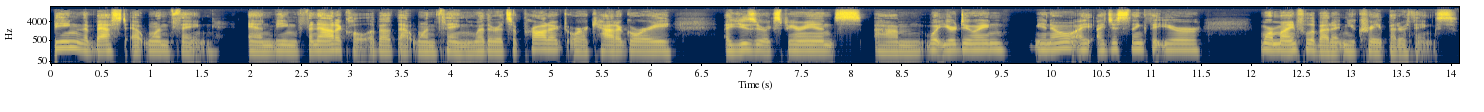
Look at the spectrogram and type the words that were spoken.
being the best at one thing and being fanatical about that one thing whether it's a product or a category a user experience um, what you're doing you know I, I just think that you're more mindful about it and you create better things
